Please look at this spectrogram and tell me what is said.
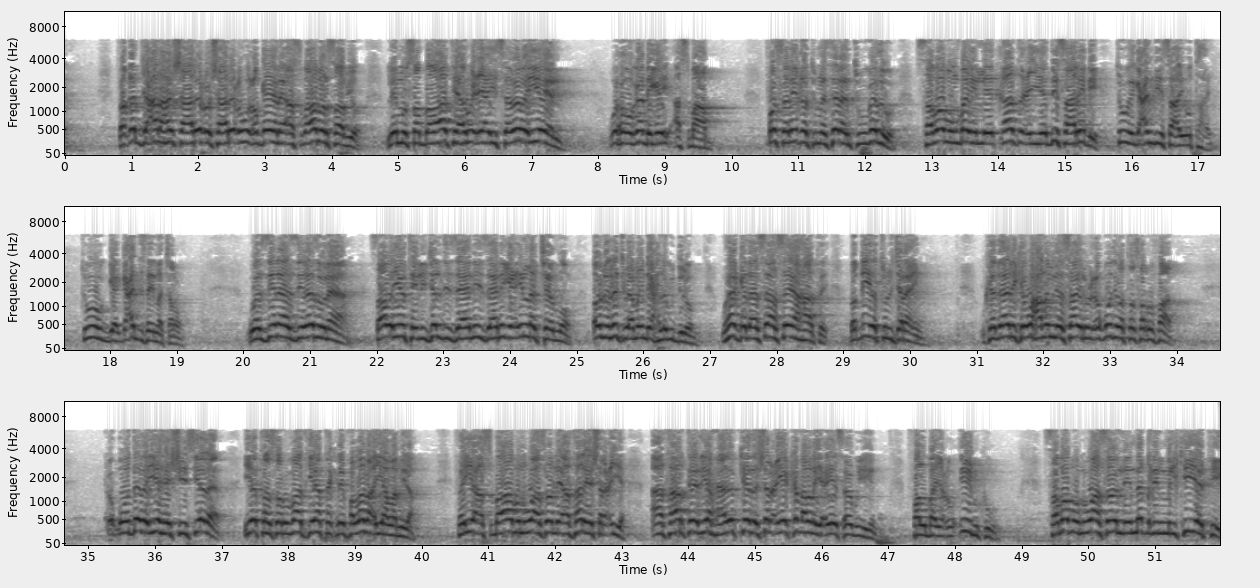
Faqad jacalaha shaaricu shaaricu wuxuu ka yeelay asbaaban sababyo limusababaatiha wixii ay sababayeen wuxuu uga dhigay asbaab. Fasariqatu maalan tuugadu sababun bay liqaطci yadi saariqi tuuga gacantiisa ay u tahay. Tuuga gacantiisa in la jaro. Wa zinaa zinaduna sabab ayay u tahay lijaldi zaani zaaniga in la jeedlo aw lirajmi ama in dhagax lagu dilo. Wahaakadaa sidaasay ahaatay baqiyat ljaraa'im wakadalika waxaa la mida saa'ir alcuquudi watasarufaat cuquudada iyo heshiisyada iyo tasarufaadka iyo takrifallada ayaa la mida. Fa hiya asbaabun waa asbaab liaahaariha sharciya aahaarteeda iyo raadadkeeda sharciga ka dhalanaya ayay sabab u yihiin. Falbaycu iibku. Sababun waa sabab linaqli lmilkiyati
